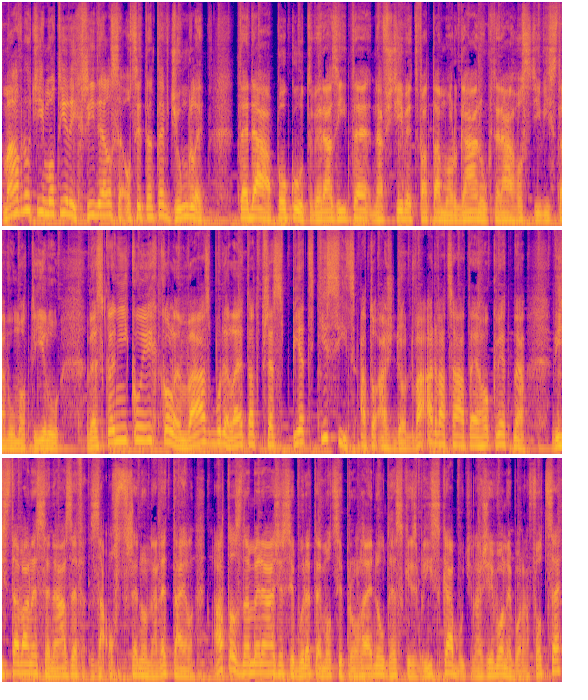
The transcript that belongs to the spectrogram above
Mávnutí motýly křídel se ocitnete v džungli. Teda pokud vyrazíte navštívit Fata Morgánu, která hostí výstavu motýlu. Ve skleníku jich kolem vás bude létat přes 5000 a to až do 22. května. Výstava nese název Zaostřeno na detail a to znamená, že si budete moci prohlédnout hezky zblízka, buď naživo nebo na fotce,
